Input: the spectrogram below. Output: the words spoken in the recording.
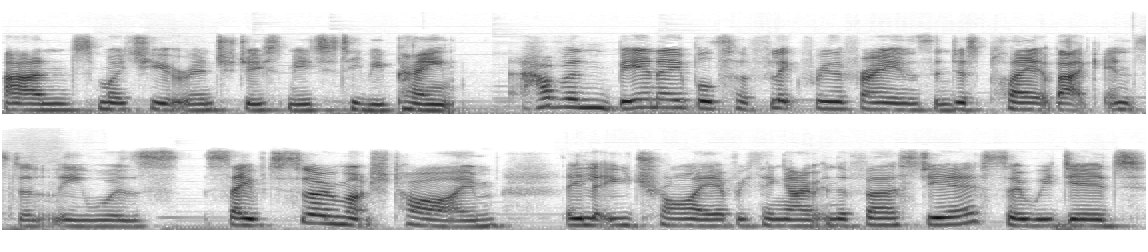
and my tutor introduced me to TVPaint. Having been able to flick through the frames and just play it back instantly was saved so much time. They let you try everything out in the first year, so we did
